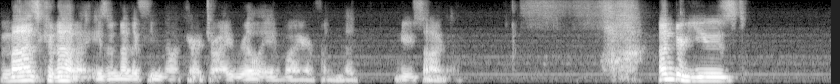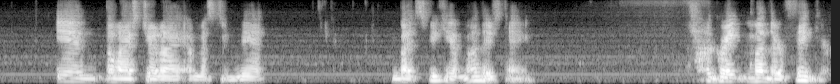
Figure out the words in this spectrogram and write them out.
Maz Kanata is another female character I really admire from the new saga. Underused in The Last Jedi, I must admit. But speaking of Mother's Day, a great mother figure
